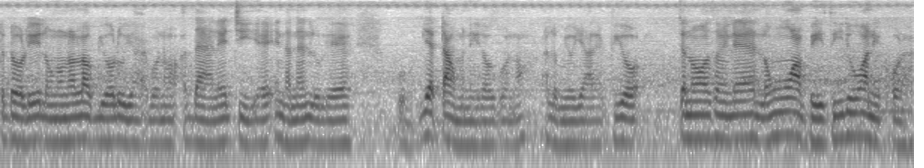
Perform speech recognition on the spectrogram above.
တော်တော်လေးလုံလုံလောက်လောက်ပြောလို့ရတယ်ပေါ့နော်အတန်လည်းကြည်ရဲအင်တာနက်လိုလည်း ဟိုပြတ်တောက်မနေတော့ဘူးပေါ့နော်အဲ့လိုမျိုးရတယ်ပြီးတော့ကျွန်တော်ဆိုရင်လည်းလုံးဝဘေးစီးတော့ကနေခေါ်တာ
